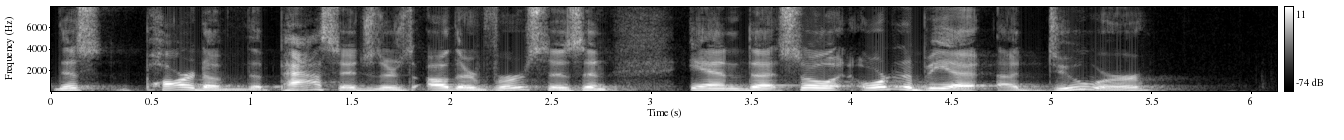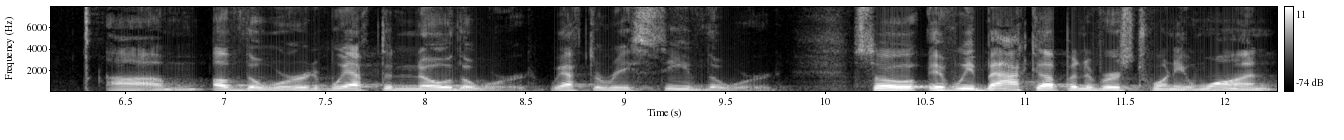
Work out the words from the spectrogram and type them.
this part of the passage, there's other verses. And, and uh, so in order to be a, a doer, um, of the word, we have to know the word. We have to receive the word. So if we back up into verse 21,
